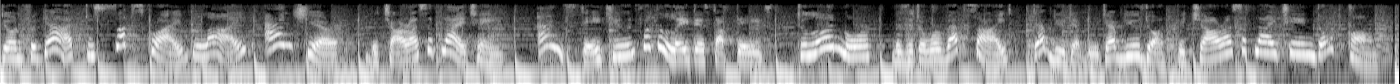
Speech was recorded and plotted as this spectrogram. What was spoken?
Don't forget to subscribe, like, and share Bichara Supply Chain. And stay tuned for the latest updates. To learn more, visit our website www.bicharasupplychain.com.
